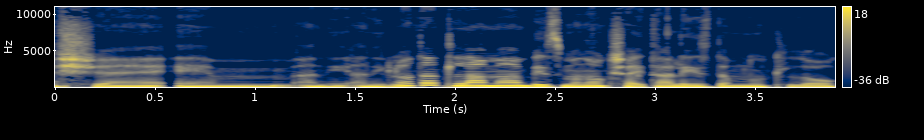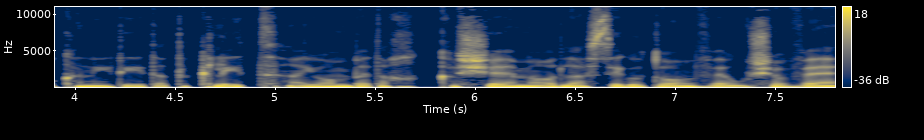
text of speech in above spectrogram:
שאני לא יודעת למה בזמנו כשהייתה לי הזדמנות לא קניתי את התקליט, היום בטח קשה מאוד להשיג אותו והוא שווה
